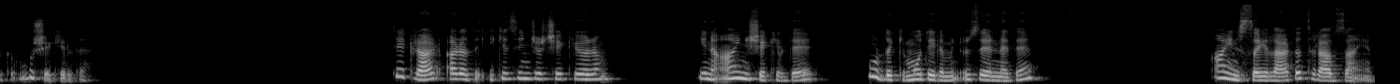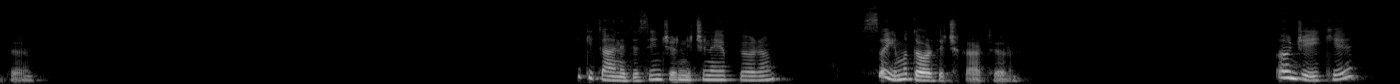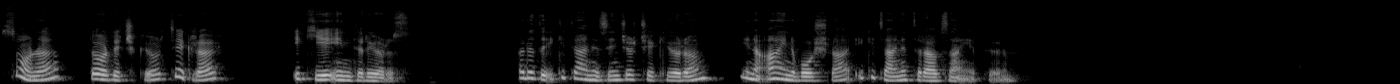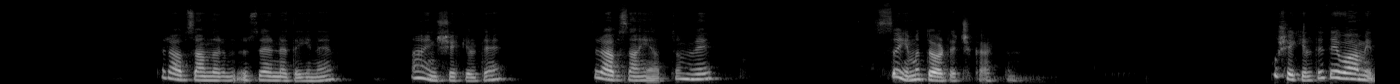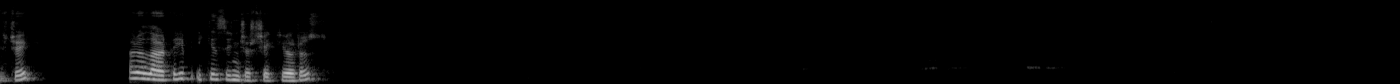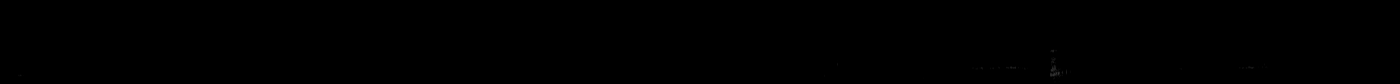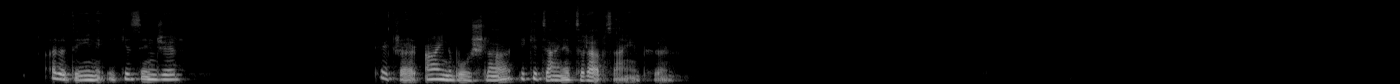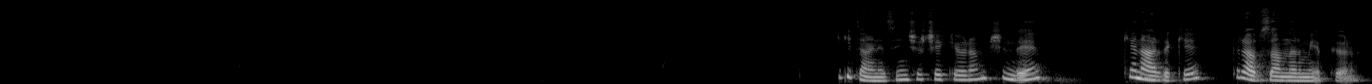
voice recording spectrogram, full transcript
Bakın bu şekilde. Tekrar arada iki zincir çekiyorum. Yine aynı şekilde buradaki modelimin üzerine de aynı sayılarda trabzan yapıyorum. İki tane de zincirin içine yapıyorum. Sayımı dörde çıkartıyorum. Önce 2, sonra 4'e çıkıyor. Tekrar 2'ye indiriyoruz. Arada iki tane zincir çekiyorum. Yine aynı boşluğa iki tane trabzan yapıyorum. Trabzanlarımın üzerine de yine aynı şekilde trabzan yaptım ve sayımı 4'e çıkarttım. Bu şekilde devam edecek. Aralarda hep iki zincir çekiyoruz. Arada yine iki zincir. Tekrar aynı boşluğa iki tane trabzan yapıyorum. İki tane zincir çekiyorum. Şimdi kenardaki trabzanlarımı yapıyorum.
